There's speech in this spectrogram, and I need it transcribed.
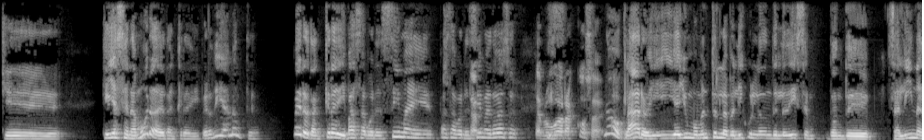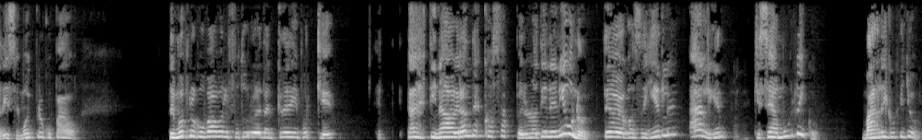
que, que ella se enamora de Tancredi, perdidamente. Pero Tancredi pasa por encima y pasa por encima de todo eso. De otras cosas. No, claro, y, hay un momento en la película donde le dicen, donde Salina dice muy preocupado, Estoy muy preocupado por el futuro de Tancredi porque está destinado a grandes cosas, pero no tiene ni uno. Tengo que conseguirle a alguien que sea muy rico, más rico que yo.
